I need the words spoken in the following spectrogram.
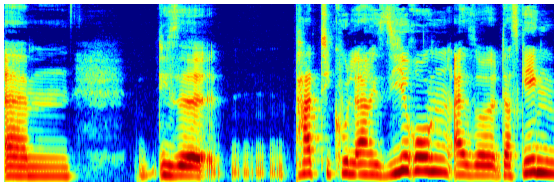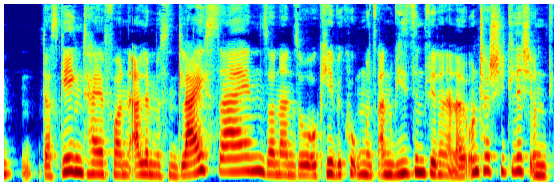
ähm, diese Partikularisierung, also das, Gegen, das Gegenteil von alle müssen gleich sein, sondern so, okay, wir gucken uns an, wie sind wir denn alle unterschiedlich und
